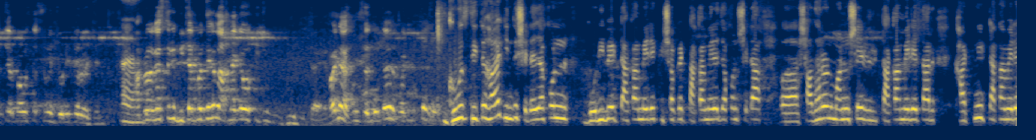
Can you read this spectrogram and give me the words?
বিচার ব্যবস্থার সঙ্গে জড়িত রয়েছেন হ্যাঁ। আপনার কাছ থেকে বিচার পেতে গেলে আপনাকেও কিছু ঘুষ দিতে হয়। ঘুষ দিতে হয় কিন্তু সেটা যখন গরিবের টাকা মেরে, কৃষকের টাকা মেরে, যখন সেটা সাধারণ মানুষের টাকা মেরে, তার খাটনির টাকা মেরে,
